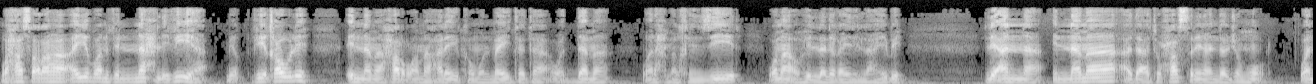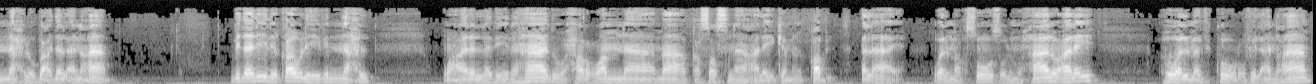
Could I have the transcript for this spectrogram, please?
وحصرها أيضا في النحل فيها في قوله إنما حرم عليكم الميتة والدم ولحم الخنزير وما أهل لغير الله به لأن إنما أداة حصر عند الجمهور والنحل بعد الأنعام بدليل قوله في النحل وعلى الذين هادوا حرمنا ما قصصنا عليك من قبل. الآية والمقصوص المحال عليه هو المذكور في الأنعام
